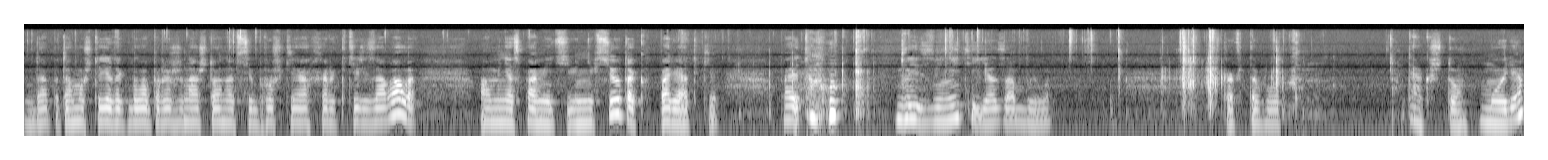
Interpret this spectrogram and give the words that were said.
Да, потому что я так была поражена, что она все брошки охарактеризовала, а у меня с памятью не все так в порядке. Поэтому, вы извините, я забыла как-то вот. Так что море.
